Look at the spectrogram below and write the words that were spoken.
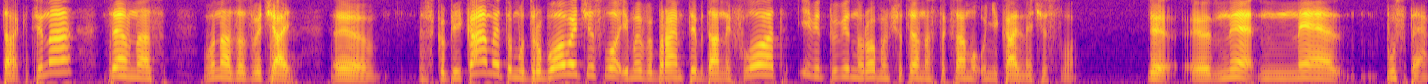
Так, ціна це в нас, вона зазвичай. Е, з копійками, тому дробове число, і ми вибираємо тип даних float, і відповідно робимо, що це в нас так само унікальне число. Е, е, Не, не пусте.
